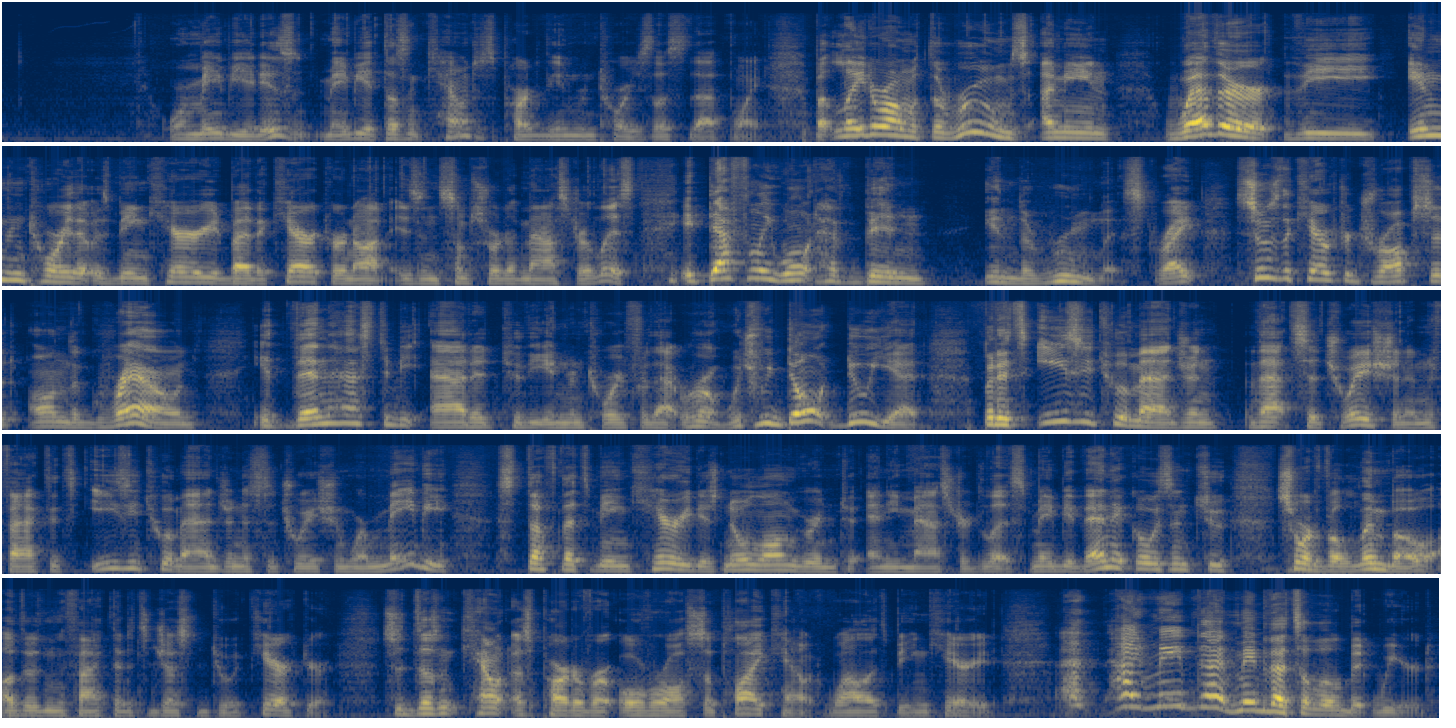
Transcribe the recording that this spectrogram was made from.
Or maybe it isn't. Maybe it doesn't count as part of the inventories list at that point. But later on with the rooms, I mean, whether the inventory that was being carried by the character or not is in some sort of master list, it definitely won't have been in the room list, right? As soon as the character drops it on the ground, it then has to be added to the inventory for that room, which we don't do yet, but it's easy to imagine that situation. And in fact, it's easy to imagine a situation where maybe stuff that's being carried is no longer into any mastered list. Maybe then it goes into sort of a limbo, other than the fact that it's adjusted to a character. So it doesn't count as part of our overall supply count while it's being carried. I, I, maybe, that, maybe that's a little bit weird.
